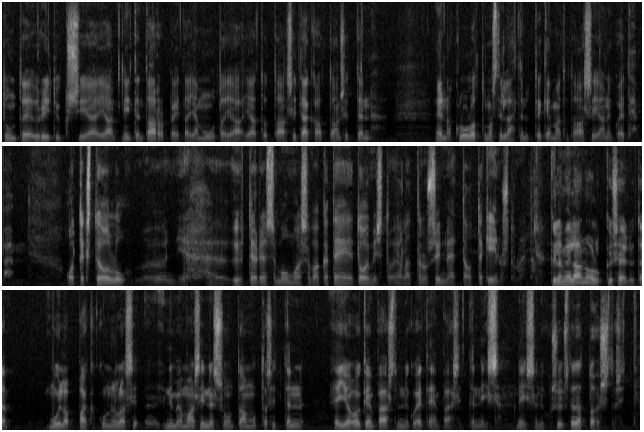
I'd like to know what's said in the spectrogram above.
tuntee yrityksiä ja niiden tarpeita ja muuta ja, ja tota, sitä kautta on sitten ennakkoluulottomasti lähtenyt tekemään tätä tota asiaa niin kuin eteenpäin. Oletteko te ollut yhteydessä muun muassa vaikka TE-toimistoon ja laittanut sinne, että olette kiinnostuneita? Kyllä meillä on ollut kyselyitä muilla paikkakunnilla nimenomaan sinne suuntaan, mutta sitten ei ole oikein päästy niin kuin eteenpäin sitten niissä, niissä niin kuin syystä tai toisesta sitten.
